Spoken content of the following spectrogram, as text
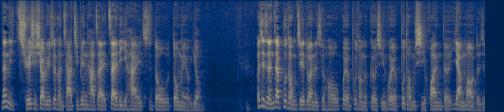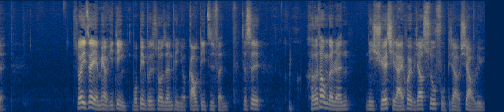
那你学习效率是很差，即便他再再厉害，是都都没有用。而且人在不同阶段的时候，会有不同的个性，会有不同喜欢的样貌的人，所以这也没有一定。我并不是说人品有高低之分，只是合同的人，你学起来会比较舒服，比较有效率。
